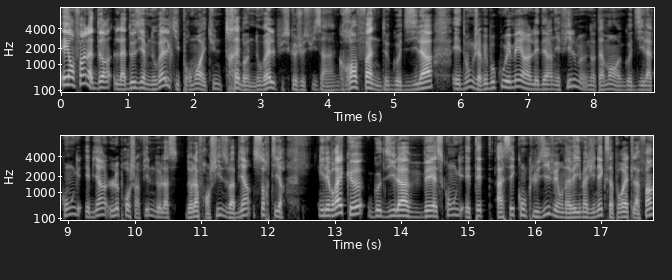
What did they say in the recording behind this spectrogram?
Et enfin, la, deuxième nouvelle, qui pour moi est une très bonne nouvelle, puisque je suis un grand fan de Godzilla, et donc j'avais beaucoup aimé hein, les derniers films, notamment Godzilla Kong, et eh bien le prochain film de la franchise va bien sortir. Il est vrai que Godzilla vs Kong était assez conclusif et on avait imaginé que ça pourrait être la fin.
